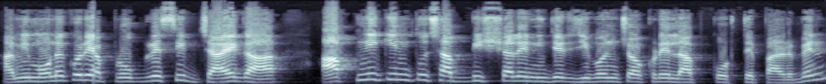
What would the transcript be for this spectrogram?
আমি মনে করি প্রোগ্রেসিভ জায়গা আপনি কিন্তু ছাব্বিশ সালে নিজের জীবন চক্রে লাভ করতে পারবেন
